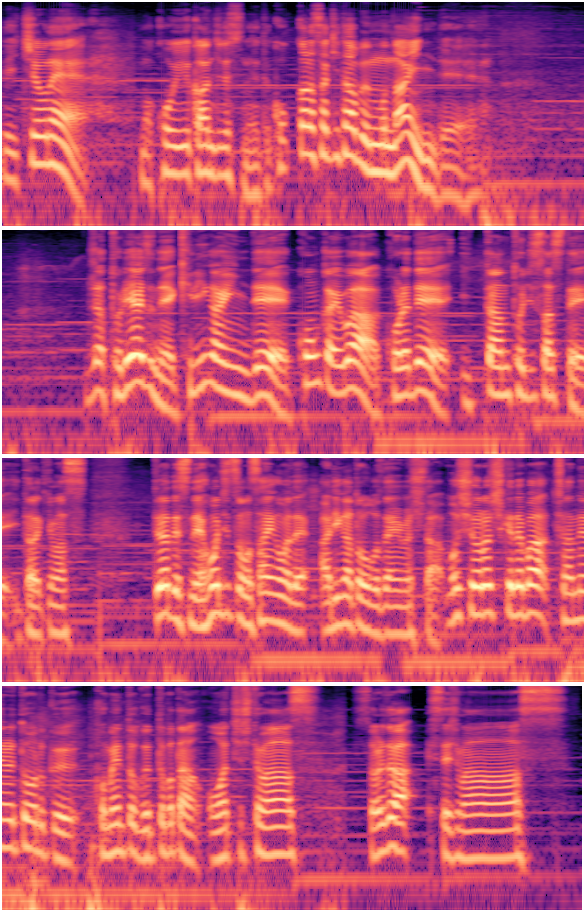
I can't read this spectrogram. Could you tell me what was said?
で一応ね、まあ、こういう感じですね。でこっから先多分もうないんで。じゃあとりあえずね、キリがいいんで、今回はこれで一旦閉じさせていただきます。ではですね、本日も最後までありがとうございました。もしよろしければチャンネル登録、コメント、グッドボタンお待ちしてます。それでは失礼します。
